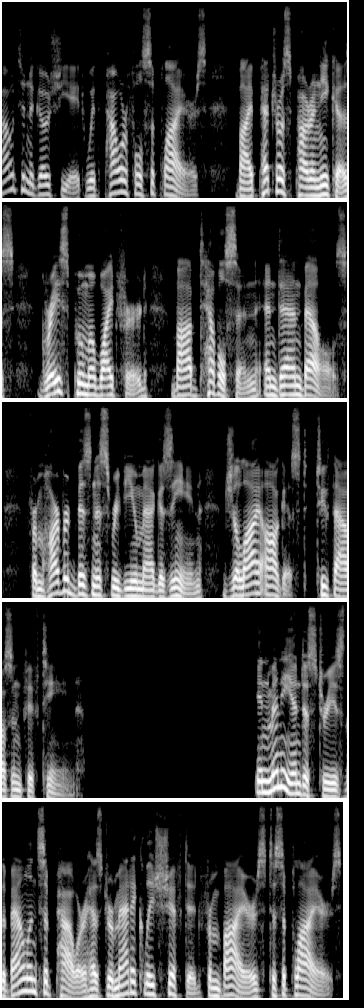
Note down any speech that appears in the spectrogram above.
How to Negotiate with Powerful Suppliers by Petros Paranikas, Grace Puma Whiteford, Bob Tevelson, and Dan Belz from Harvard Business Review Magazine, July August 2015. In many industries, the balance of power has dramatically shifted from buyers to suppliers.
